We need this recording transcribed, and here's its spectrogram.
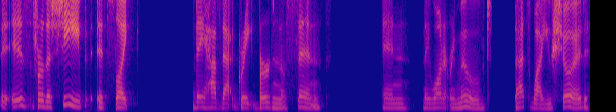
it is for the sheep, it's like they have that great burden of sin and they want it removed. That's why you should.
